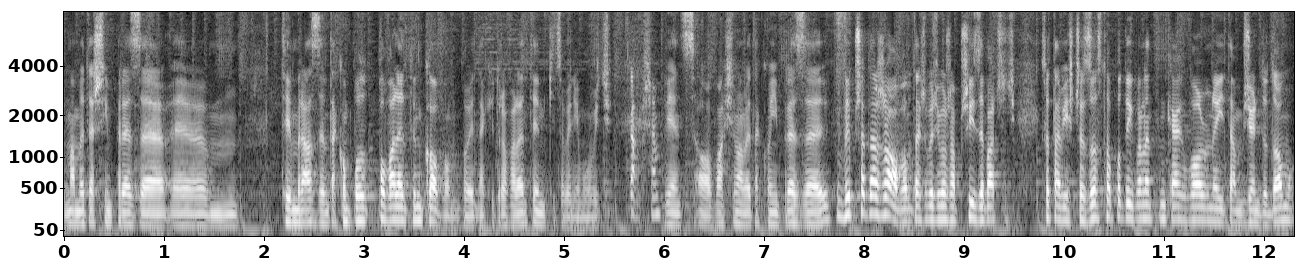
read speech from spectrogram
mamy też imprezę em, tym razem taką po, powalentynkową, bo jednak jutro walentynki, co by nie mówić. Owszem. Więc o, właśnie mamy taką imprezę wyprzedażową, tak że będzie można przyjść, zobaczyć, co tam jeszcze został po tych walentynkach wolny i tam wziąć do domu.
